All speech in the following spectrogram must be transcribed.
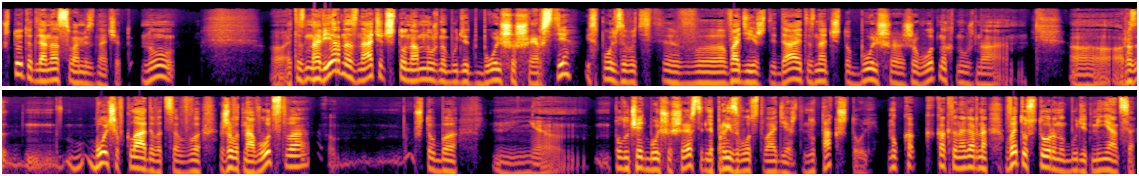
Что это для нас с вами значит? Ну, а, это, наверное, значит, что нам нужно будет больше шерсти использовать э, в, в одежде, да, это значит, что больше животных нужно э, раз, больше вкладываться в животноводство, чтобы э, получать больше шерсти для производства одежды. Ну так что ли? Ну как- как-то, наверное, в эту сторону будет меняться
